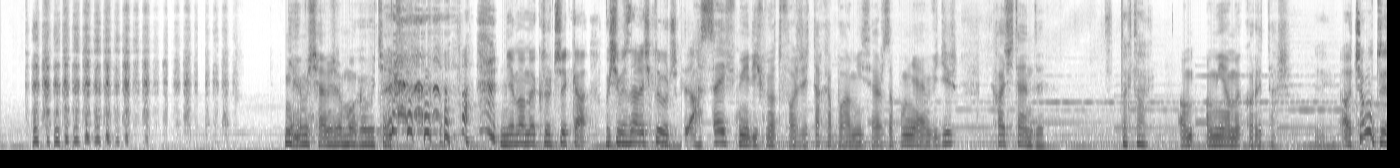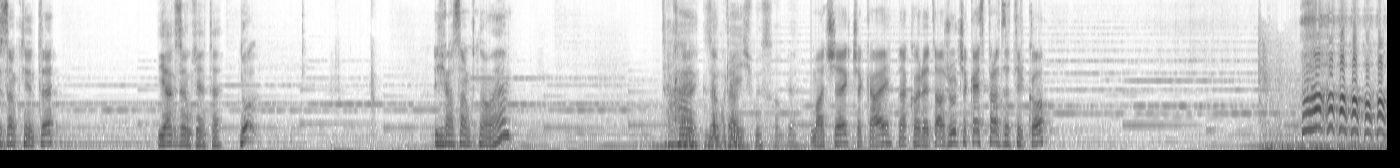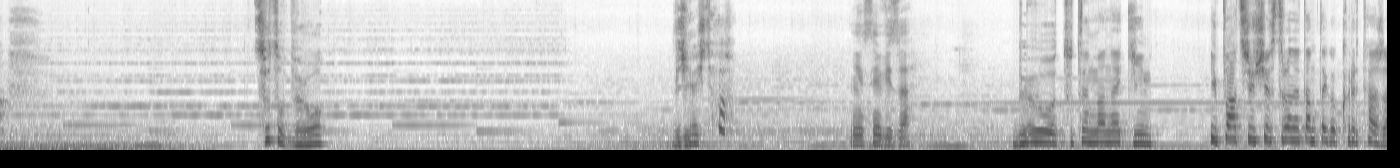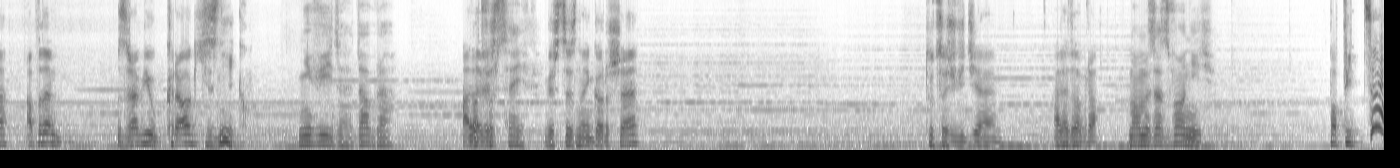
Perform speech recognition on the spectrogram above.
Nie, myślałem, że mogę uciec. Nie mamy kluczyka, musimy znaleźć klucz. A safe mieliśmy otworzyć, taka była misja, już zapomniałem, widzisz? Chodź tędy. Tak, tak. O, omijamy korytarz. A czemu tu jest zamknięte? Jak zamknięte? No... Ja zamknąłem? Tak, dobra. zamknęliśmy sobie. Maciek, czekaj, na korytarzu, czekaj, sprawdzę tylko. Co Co to było? Widziałeś to? Nic nie widzę. Było tu ten manekin. I patrzył się w stronę tamtego korytarza, a potem zrobił krok i znikł. Nie widzę, dobra. Ale Otwórz wiesz, safe. wiesz co jest najgorsze? Tu coś widziałem. Ale dobra. Mamy zadzwonić. Po pizzę?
